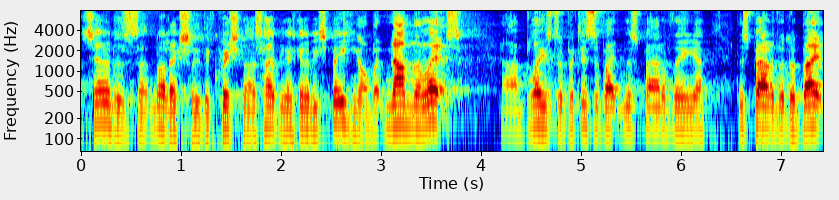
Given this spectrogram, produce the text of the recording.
senators. Not actually the question I was hoping I was going to be speaking on, but nonetheless, I'm pleased to participate in this part of the, this part of the debate.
